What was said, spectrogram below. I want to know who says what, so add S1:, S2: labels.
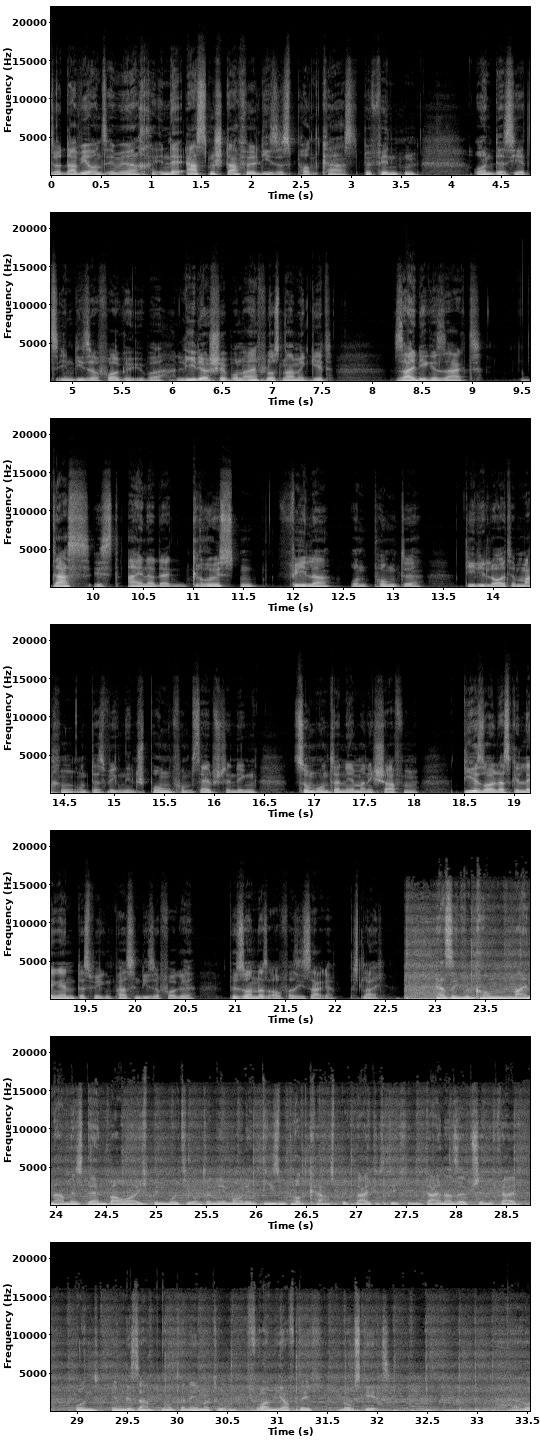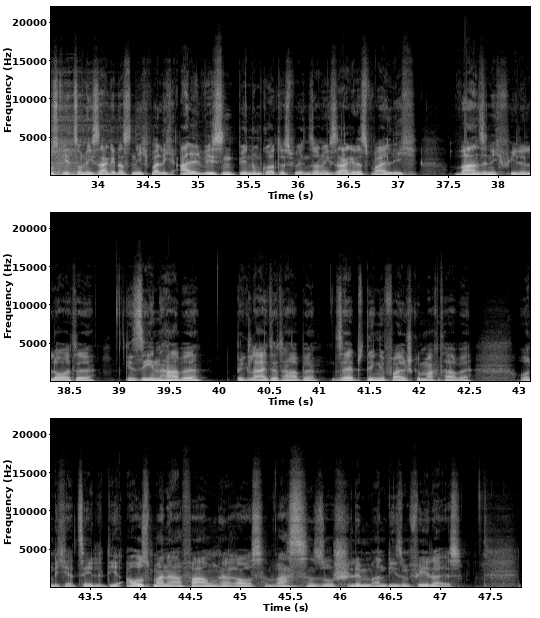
S1: So, da wir uns immer in der ersten Staffel dieses Podcasts befinden und es jetzt in dieser Folge über Leadership und Einflussnahme geht, sei dir gesagt, das ist einer der größten Fehler und Punkte, die die Leute machen und deswegen den Sprung vom Selbstständigen zum Unternehmer nicht schaffen. Dir soll das gelingen, deswegen pass in dieser Folge besonders auf, was ich sage. Bis gleich. Herzlich willkommen, mein Name ist Dan Bauer, ich bin Multiunternehmer und in diesem Podcast begleite ich dich in deiner Selbstständigkeit und im gesamten Unternehmertum. Ich freue mich auf dich, los geht's. Ja, los geht's und ich sage das nicht, weil ich allwissend bin, um Gottes Willen, sondern ich sage das, weil ich wahnsinnig viele Leute gesehen habe, begleitet habe, selbst Dinge falsch gemacht habe und ich erzähle dir aus meiner Erfahrung heraus, was so schlimm an diesem Fehler ist.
